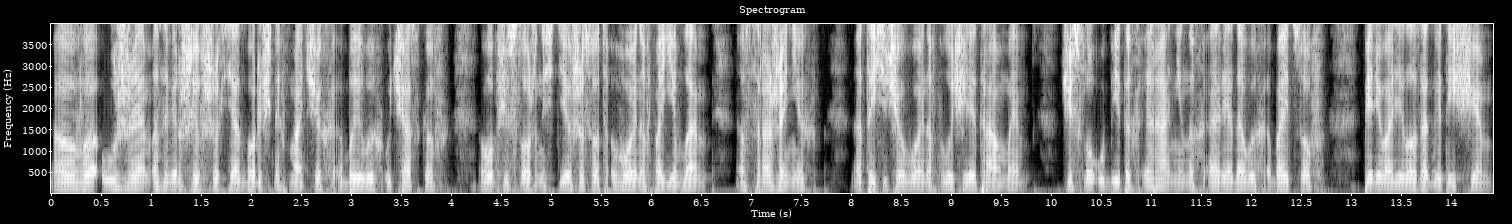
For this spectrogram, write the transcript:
В уже завершившихся отборочных матчах боевых участков в общей сложности 600 воинов погибло в сражениях, Тысяча воинов получили травмы. Число убитых и раненых рядовых бойцов перевалило за 2000.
